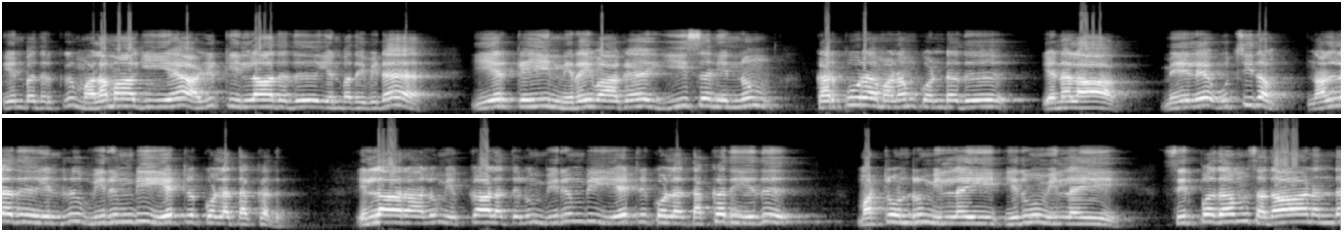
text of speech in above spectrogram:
என்பதற்கு மலமாகிய அழுக்கு இல்லாதது என்பதை விட இயற்கையின் நிறைவாக ஈசன் என்னும் கற்பூர மனம் கொண்டது எனலாம். மேலே உச்சிதம் நல்லது என்று விரும்பி ஏற்றுக்கொள்ளத்தக்கது. எல்லாராலும் எக்காலத்திலும் விரும்பி ஏற்றுக்கொள்ளத்தக்கது எது? மற்றொன்றும் இல்லை எதுவும் இல்லை. சிற்பதம் சதானந்த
